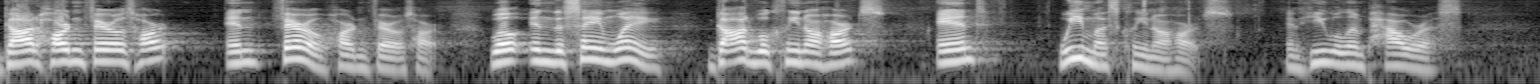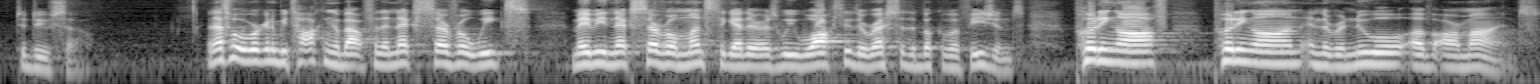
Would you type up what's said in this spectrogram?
God hardened Pharaoh's heart, and Pharaoh hardened Pharaoh's heart. Well, in the same way, God will clean our hearts, and we must clean our hearts, and He will empower us to do so. And that's what we're going to be talking about for the next several weeks, maybe next several months together as we walk through the rest of the book of Ephesians, putting off, putting on, and the renewal of our minds.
